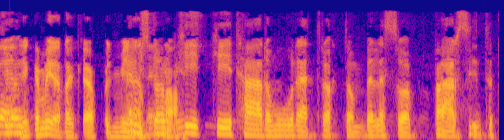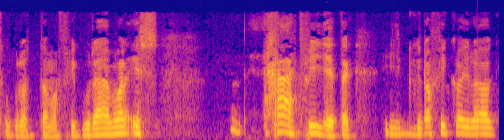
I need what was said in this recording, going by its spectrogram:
engem érdekel, hogy milyen. Tudom, két, két-három órát raktam bele, szóval pár szintet ugrottam a figurával, és hát figyeljetek, így grafikailag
